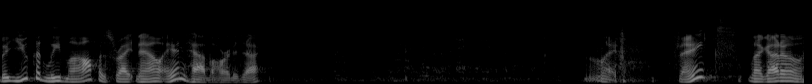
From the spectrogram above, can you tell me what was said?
But you could leave my office right now and have a heart attack. I'm like, thanks. Like, I don't,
